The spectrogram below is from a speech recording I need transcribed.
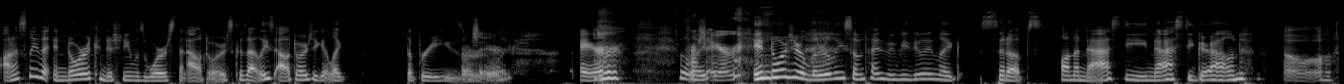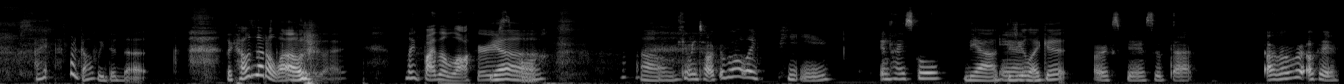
honestly, the indoor conditioning was worse than outdoors because at least outdoors you get like the breeze Fresh or air. like air. But, Fresh like, air. Indoors, you're literally sometimes we'd be doing like sit ups on a nasty, nasty ground. Oh. I, I forgot we did that. Like, how is that allowed? that. Like by the lockers. Yeah. Oh. Um, Can we talk about like PE in high school? yeah. Did you like it? Our experience with that. I remember. Okay,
